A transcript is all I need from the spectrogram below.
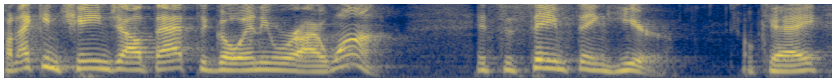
But I can change out that to go anywhere I want. It's the same thing here. Okay.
